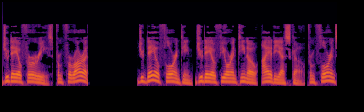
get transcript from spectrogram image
Judeo from Ferrara Judeo-Florentine Judeo-Fiorentino, Iadiesco from Florence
